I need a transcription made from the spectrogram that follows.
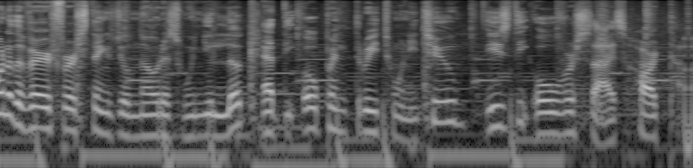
One of the very first things you'll notice when you look at the Open 322 is the oversized hardtop.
